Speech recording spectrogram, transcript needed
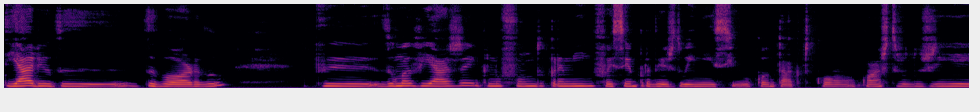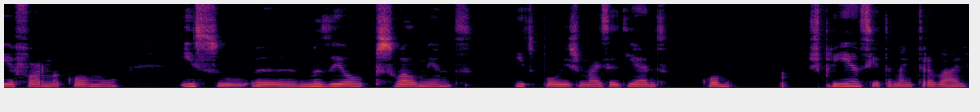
diário de, de bordo de, de, uma viagem que, no fundo, para mim foi sempre desde o início o contacto com, com a astrologia e a forma como isso uh, me deu pessoalmente e depois, mais adiante, como experiência também de trabalho,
